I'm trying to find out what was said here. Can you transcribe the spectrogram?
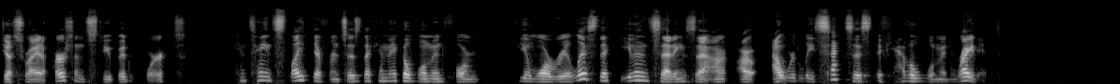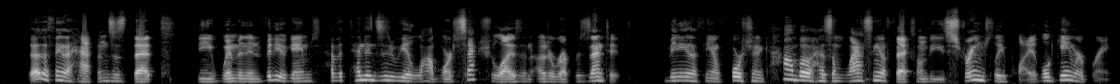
"just write a person stupid" works, contains slight differences that can make a woman form feel more realistic even in settings that aren't are outwardly sexist if you have a woman write it. The other thing that happens is that the women in video games have a tendency to be a lot more sexualized and underrepresented, meaning that the unfortunate combo has some lasting effects on the strangely pliable gamer brain.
